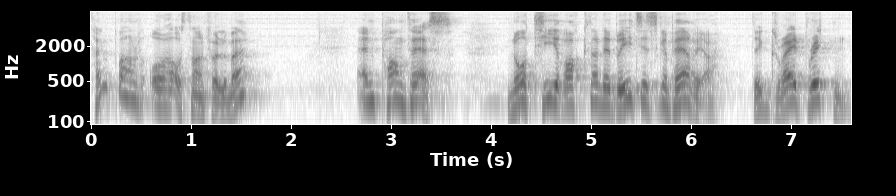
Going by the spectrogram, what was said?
Tenk på hvordan han følger med. En parentes. Når tid rakna det britiske imperiet, The Great Britain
